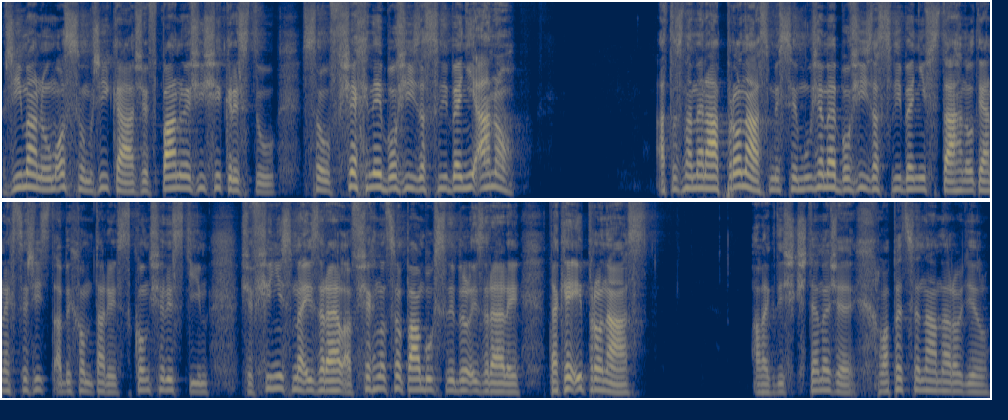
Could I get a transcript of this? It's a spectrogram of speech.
Římanům 8 říká, že v Pánu Ježíši Kristu jsou všechny boží zaslíbení ano. A to znamená pro nás, my si můžeme boží zaslíbení vztáhnout. Já nechci říct, abychom tady skončili s tím, že všichni jsme Izrael a všechno, co pán Bůh slíbil Izraeli, tak je i pro nás. Ale když čteme, že chlapec se nám narodil,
